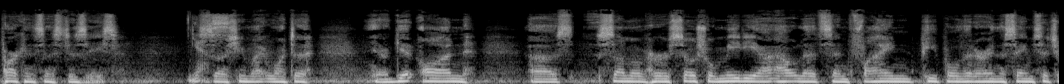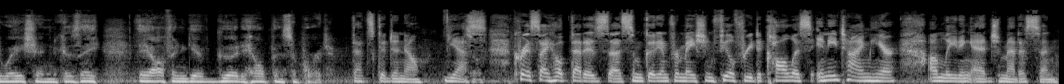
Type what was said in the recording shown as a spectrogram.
Parkinson's disease. Yes. So she might want to, you know, get on uh, some of her social media outlets and find people that are in the same situation because they they often give good help and support. That's good to know. Yes. Chris, I hope that is uh, some good information. Feel free to call us anytime here on Leading Edge Medicine.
